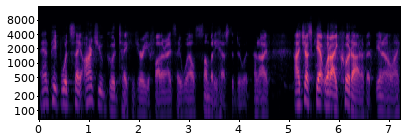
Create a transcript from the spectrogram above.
And people would say, Aren't you good taking care of your father? And I'd say, Well, somebody has to do it. And I, I just get what I could out of it, you know, like.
